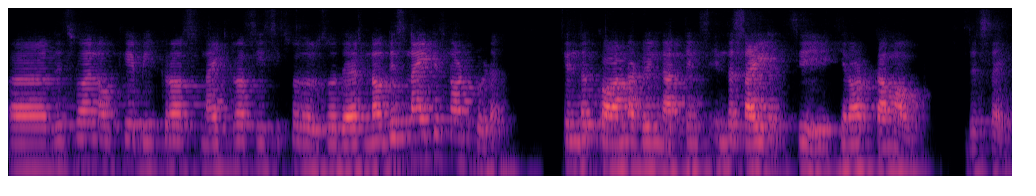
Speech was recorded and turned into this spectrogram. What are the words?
Uh, this one, okay, b cross, knight cross, c6 was also there. Now this knight is not good. Huh? in the corner doing nothing. It's In the side, see, he cannot come out this side.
